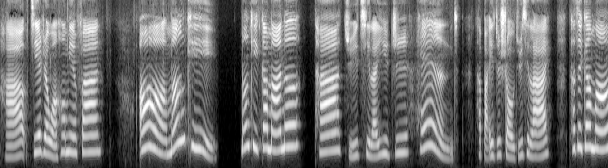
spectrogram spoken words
好，接着往后面翻。哦，monkey ，Monkey，Monkey 干嘛呢？他举起来一只 hand，他把一只手举起来，他在干嘛？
